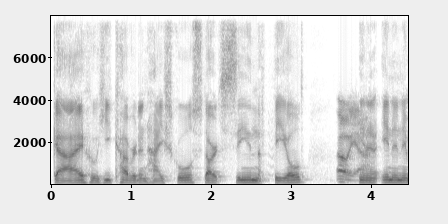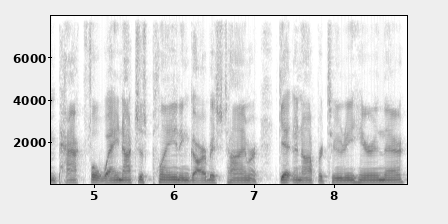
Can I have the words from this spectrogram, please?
guy who he covered in high school starts seeing the field Oh yeah. In, a, in an impactful way, not just playing in garbage time or getting an opportunity here and there.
